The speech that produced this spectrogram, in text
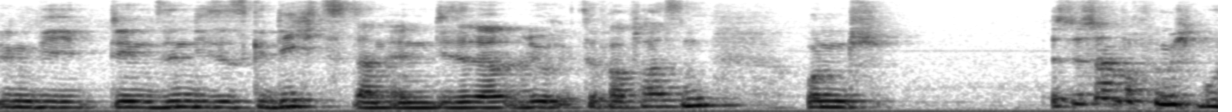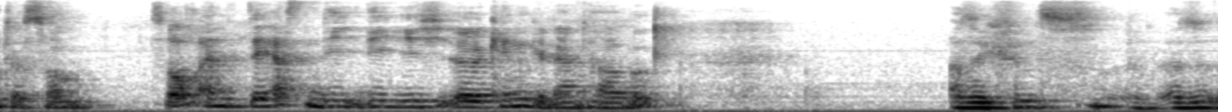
irgendwie den Sinn dieses Gedichts dann in dieser Lyrik zu verfassen. Und es ist einfach für mich ein guter Song. Es war auch einer der ersten, die, die ich äh, kennengelernt habe. Also ich finde es, also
